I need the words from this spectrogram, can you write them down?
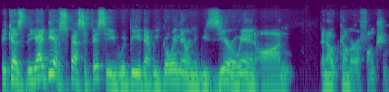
Because the idea of specificity would be that we go in there and we zero in on an outcome or a function.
